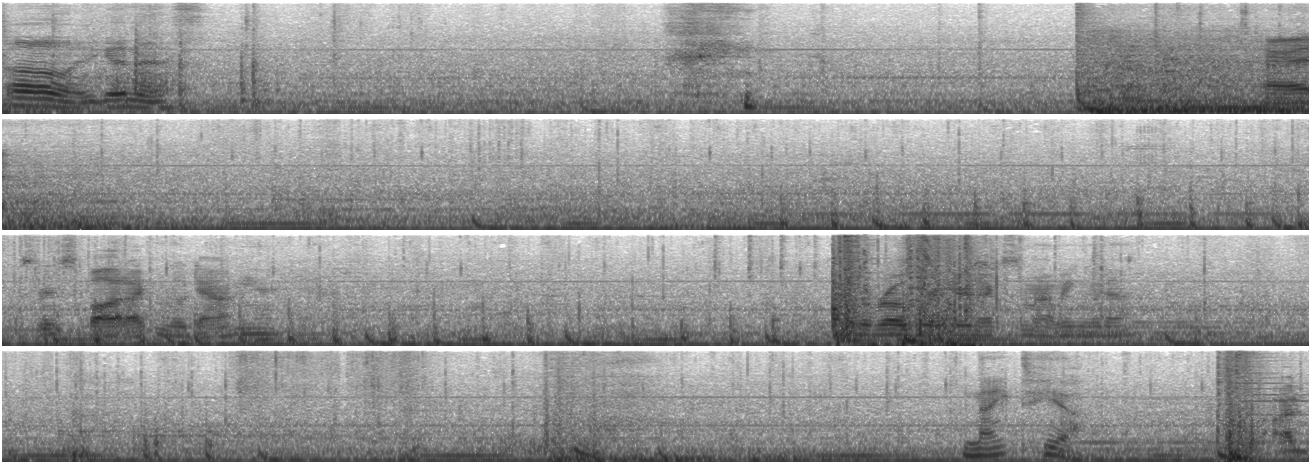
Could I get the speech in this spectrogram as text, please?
oh my goodness. Alright. Is there a spot I can go down here? There's a rope right here next to mine we can go down. Night here. I'd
